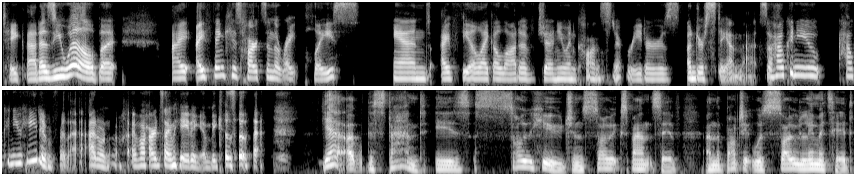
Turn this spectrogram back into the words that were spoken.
take that as you will, but I I think his heart's in the right place and I feel like a lot of genuine constant readers understand that. So how can you how can you hate him for that? I don't know. I have a hard time hating him because of that. Yeah, uh, the stand is so huge and so expansive, and the budget was so limited.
